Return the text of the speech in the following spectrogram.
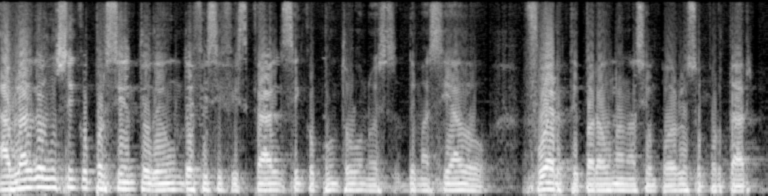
Hablar de un 5% de un déficit fiscal, 5.1, es demasiado fuerte para una nación poderlo soportar.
